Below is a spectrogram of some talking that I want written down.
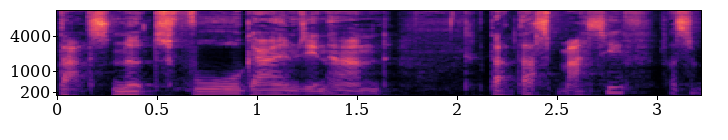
that's nuts. Four games in hand that that's massive. That's a,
